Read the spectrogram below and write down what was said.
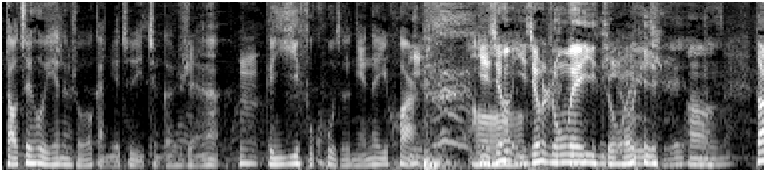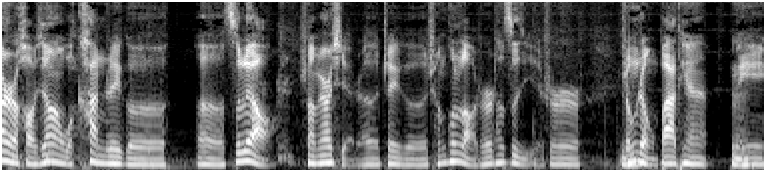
到最后一天的时候，我感觉自己整个人啊，嗯，跟衣服裤子粘在一块儿已。已经已经融为一体了，融为一体啊。但是好像我看这个呃资料上面写着，这个陈坤老师他自己是整整八天没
